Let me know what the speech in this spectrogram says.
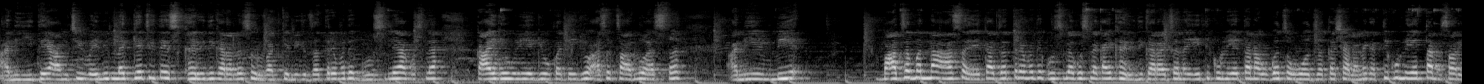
आणि इथे आमची वहिनी लगेच इथे खरेदी करायला सुरुवात केली. जत्रेमध्ये घुसल्या घुसल्या काय घेऊ हे घेऊ का ते घेऊ? असं चालू असतं. आणि मी माझं म्हणणं असं आहे का जत्रेमध्ये घुसल्या घुसल्या काही खरेदी करायचं नाही तिकडून येताना उगाच ओझं कशाला नाही का? तिकडून येताना सॉरी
